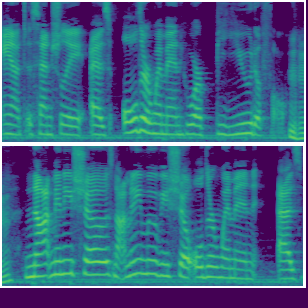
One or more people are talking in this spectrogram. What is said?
aunt, essentially, as older women who are beautiful. Not many shows, not many movies show older women as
